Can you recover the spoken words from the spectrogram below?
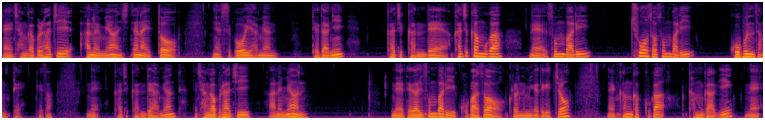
네, 장갑을 하지 않으면 시테나이또 네, 스고이 하면 대단히 가직한데 가직한무가 네, 손발이 추워서 손발이 고분 상태. 그래서 네, 가직한데 하면 장갑을 하지 않으면 네, 대단히 손발이 곱아서 그런 의미가 되겠죠. 네, 감각구가 감각이 네,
